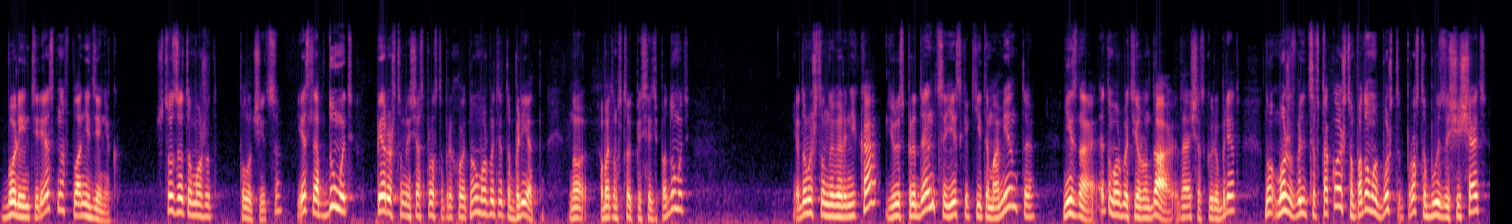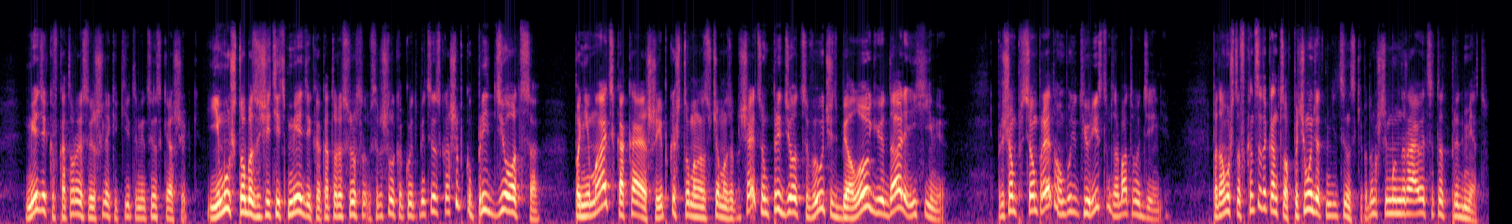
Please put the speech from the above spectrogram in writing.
более интересна в плане денег? Что из этого может получиться? Если обдумать, первое, что мне сейчас просто приходит, ну, может быть, это бред, но об этом стоит присесть и подумать. Я думаю, что наверняка в юриспруденции есть какие-то моменты, не знаю, это может быть ерунда, да, я сейчас говорю бред, но может вылиться в такое, что потом он просто будет защищать медиков, которые совершили какие-то медицинские ошибки. И ему, чтобы защитить медика, который совершил, какую-то медицинскую ошибку, придется понимать, какая ошибка, что она, в чем она заключается, ему придется выучить биологию, далее и химию. Причем при всем при этом он будет юристом, зарабатывать деньги. Потому что в конце концов, почему идет медицинский? Потому что ему нравится этот предмет.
